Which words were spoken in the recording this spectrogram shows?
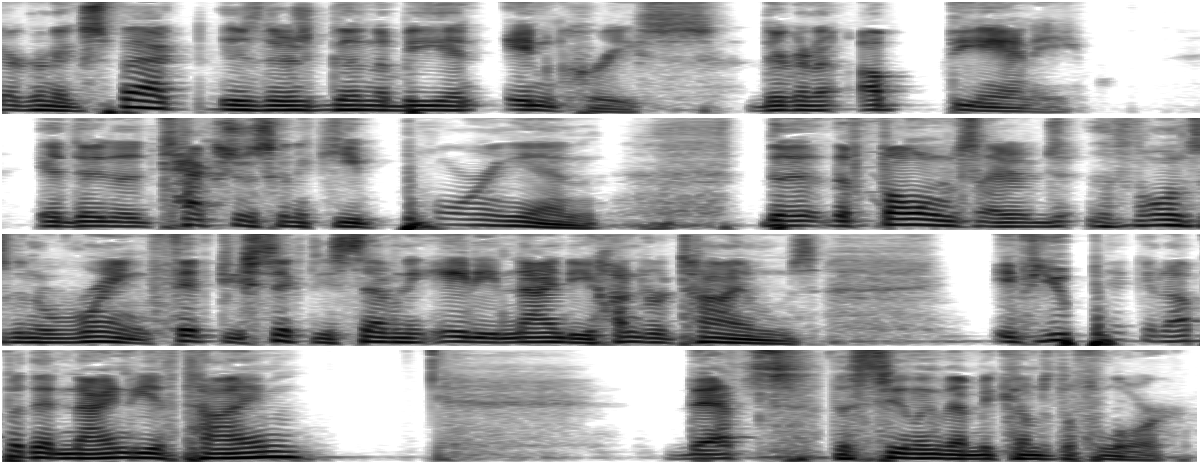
are going to expect is there's going to be an increase. They're going to up the ante. The, text is going to keep pouring in. The, the phones are, the phone's going to ring 50, 60, 70, 80, 90, 100 times. If you pick it up at the 90th time, that's the ceiling that becomes the floor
